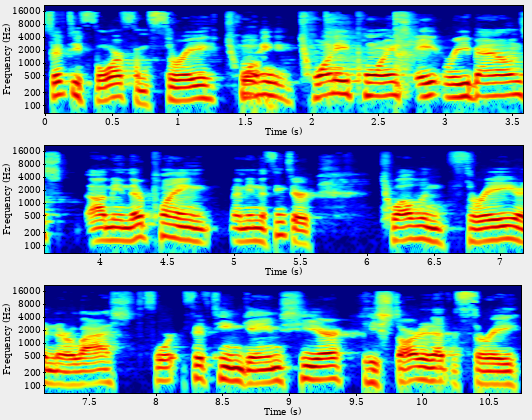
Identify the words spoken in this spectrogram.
54 from three, 20, 20 points, eight rebounds. I mean, they're playing, I mean, I think they're 12 and three in their last four, 15 games here. He started at the three.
